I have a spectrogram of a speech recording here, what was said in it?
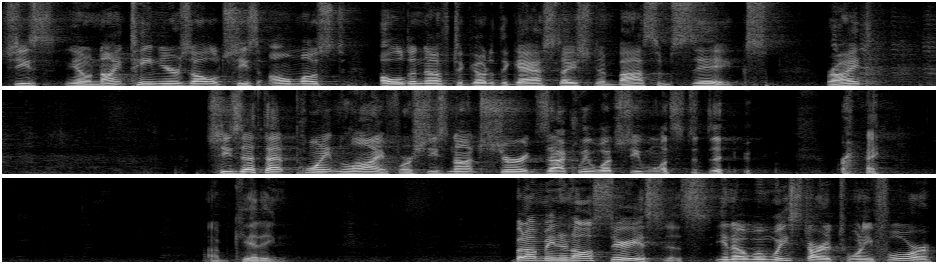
she's, you know, 19 years old. She's almost old enough to go to the gas station and buy some cigs, right? she's at that point in life where she's not sure exactly what she wants to do, right? I'm kidding. But I mean, in all seriousness, you know, when we started 24,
